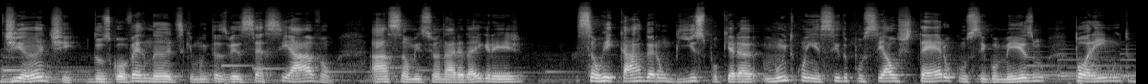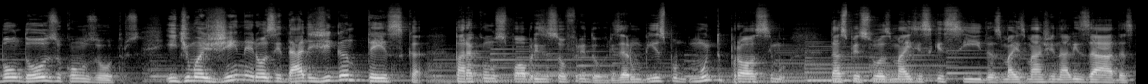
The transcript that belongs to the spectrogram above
diante dos governantes que muitas vezes cerceavam a ação missionária da igreja. São Ricardo era um bispo que era muito conhecido por ser austero consigo mesmo, porém muito bondoso com os outros, e de uma generosidade gigantesca para com os pobres e sofredores. Era um bispo muito próximo das pessoas mais esquecidas, mais marginalizadas,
